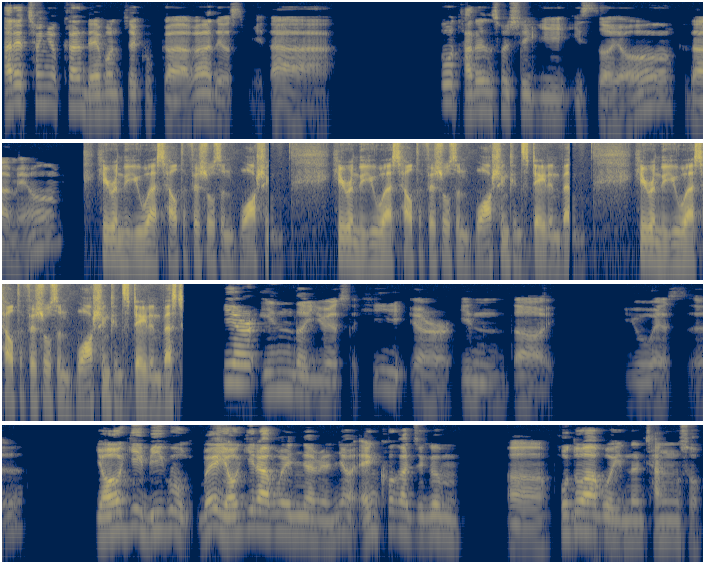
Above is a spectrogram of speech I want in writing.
달에 착륙한 네 번째 국가가 되었습니다. 또 다른 소식이 있어요. 그 다음에요. Here in the U.S., health officials in Washington. Here in the U.S., health officials in Washington State invest. Here in the U.S., health officials in Washington State invest. Here in the US, here in the US. 여기 미국 왜 여기라고 했냐면요. 앵커가 지금 어, 보도하고 있는 장소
